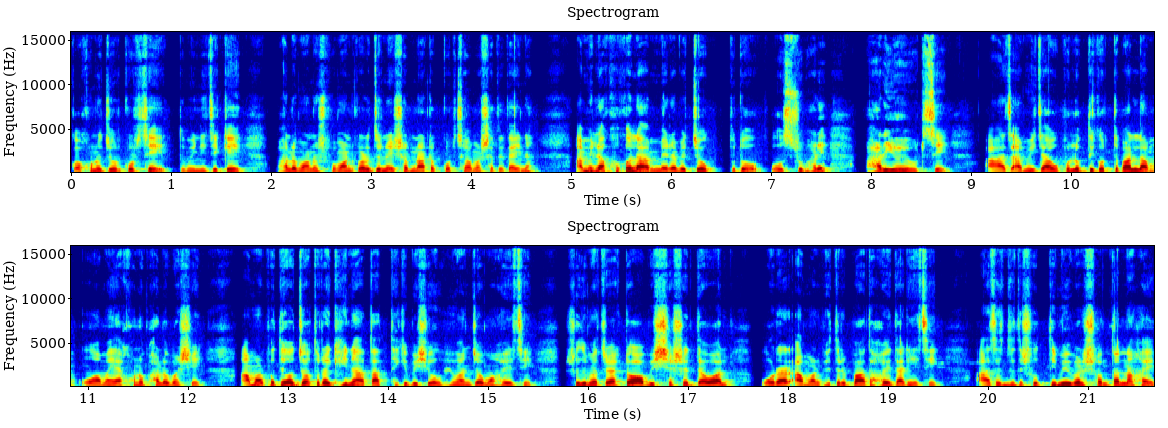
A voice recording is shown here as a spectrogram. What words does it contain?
কখনো জোর করছে? তুমি নিজেকে ভালো মানুষ প্রমাণ করার জন্য এসব নাটক করছ আমার সাথে, তাই না? আমি লক্ষ্য করলাম মেরাবের চোখ দুটো অশ্রু ভারে ভারী হয়ে উঠছে। আজ আমি যা উপলব্ধি করতে পারলাম, ও আমায় এখনও ভালোবাসে। আমার প্রতি ওর যতটা ঘৃণা, তার থেকে বেশি অভিমান জমা হয়েছে। শুধুমাত্র একটা অবিশ্বাসের দেওয়াল, ওর আর আমার ভেতরে বাধা হয়ে দাঁড়িয়েছে। আজান যদি সত্যি মেবার সন্তান না হয়,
